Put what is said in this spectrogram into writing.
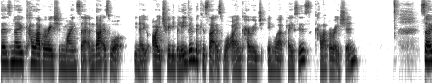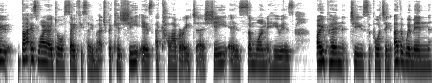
there's no collaboration mindset. And that is what, you know, I truly believe in because that is what I encourage in workplaces collaboration. So that is why I adore Sophie so much because she is a collaborator. She is someone who is open to supporting other women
